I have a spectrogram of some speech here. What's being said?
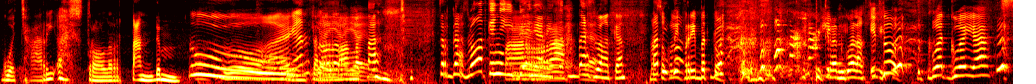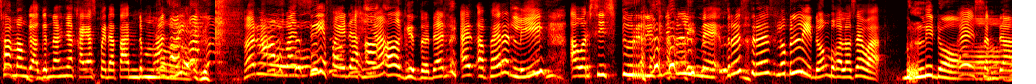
gue cari ah stroller tandem. Uh, Wah, kan iya, stroller iya, banget iya. tandem. Cerdas banget kayaknya idenya nih, Parah, cerdas iya. banget kan. Masuk gua- lift ribet tuh. Pikiran gue langsung itu buat gue ya sama nggak genahnya kayak sepeda tandem Asli. Aduh. Apa sih faedahnya? Oh, oh, gitu dan apparently our sister di sini beli nek. Terus terus lo beli dong bukan lo sewa. Beli dong. Eh sedap.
